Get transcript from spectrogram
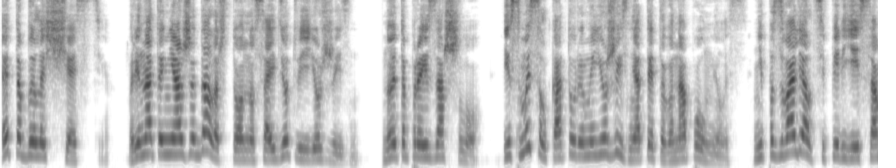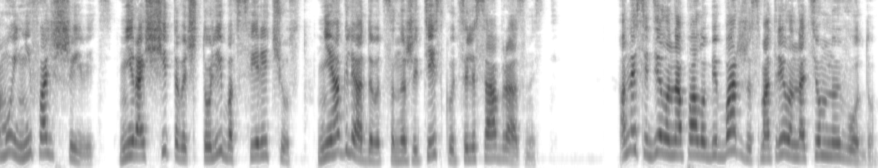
Это было счастье. Рената не ожидала, что оно сойдет в ее жизнь. Но это произошло. И смысл, которым ее жизнь от этого наполнилась, не позволял теперь ей самой ни фальшивить, ни рассчитывать что-либо в сфере чувств, ни оглядываться на житейскую целесообразность. Она сидела на палубе баржи, смотрела на темную воду,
